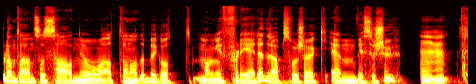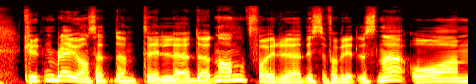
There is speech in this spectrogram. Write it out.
Blant annet så sa han jo at han hadde begått mange flere drapsforsøk enn disse sju. Mm. Kurten ble uansett dømt til døden han for eh, disse forbrytelsene, og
